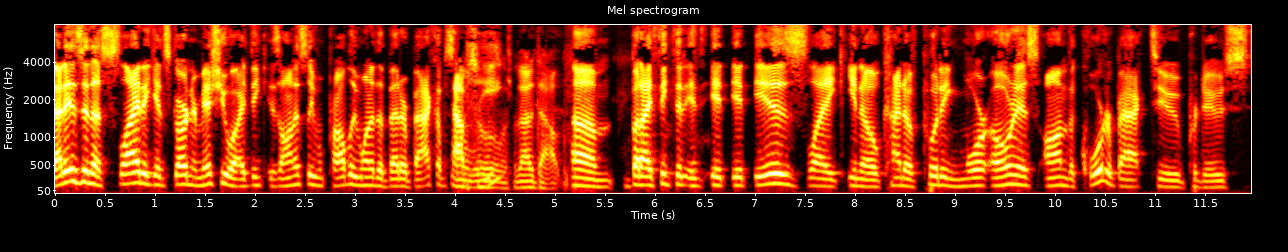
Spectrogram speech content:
that isn't a slide against Gardner Minshew. I think is honestly probably one of the better backups in Absolutely, without a doubt. Um, but I think that it, it it is like you know kind of putting more onus on the quarterback to produce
